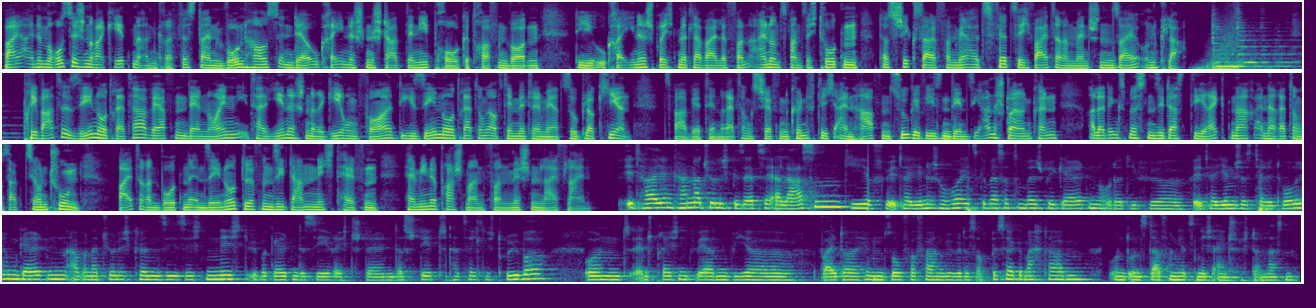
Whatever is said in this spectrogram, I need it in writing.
Bei einem russischen Raketenangriff ist ein Wohnhaus in der ukrainischen Stadt Dnipro getroffen worden. Die Ukraine spricht mittlerweile von 21 Toten. Das Schicksal von mehr als 40 weiteren Menschen sei unklar. Private Seenotretter werfen der neuen italienischen Regierung vor, die Seenotrettung auf dem Mittelmeer zu blockieren. Zwar wird den Rettungsschiffen künftig ein Hafen zugewiesen, den sie ansteuern können, allerdings müssen sie das direkt nach einer Rettungsaktion tun. Weiteren Booten in Seenot dürfen sie dann nicht helfen. Hermine Poschmann von Mission Lifeline. Italien kann natürlich Gesetze erlassen, die für italienische Hoheitsgewässer zum Beispiel gelten oder die für italienisches Territorium gelten, aber natürlich können sie sich nicht über geltendes Seerecht stellen. Das steht tatsächlich drüber und entsprechend werden wir weiterhin so verfahren, wie wir das auch bisher gemacht haben und uns davon jetzt nicht einschüchtern lassen.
